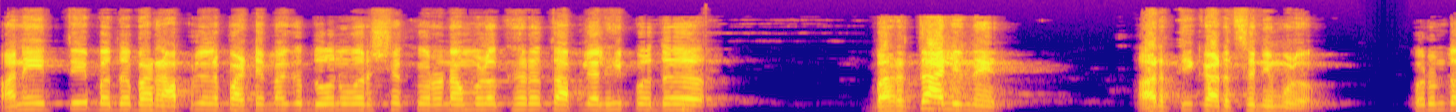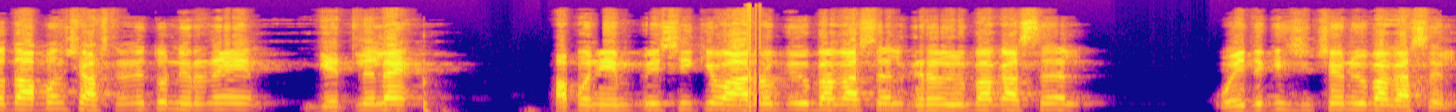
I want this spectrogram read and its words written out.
आणि ते पद भर आपल्याला पाठीमागे दोन वर्ष कोरोनामुळे खरं तर आपल्याला ही पदं भरता आली नाहीत आर्थिक अडचणीमुळं. परंतु आता आपण शासनाने तो निर्णय घेतलेला आहे. आपण एमपीसी किंवा आरोग्य विभाग असेल गृह विभाग असेल वैद्यकीय शिक्षण विभाग असेल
